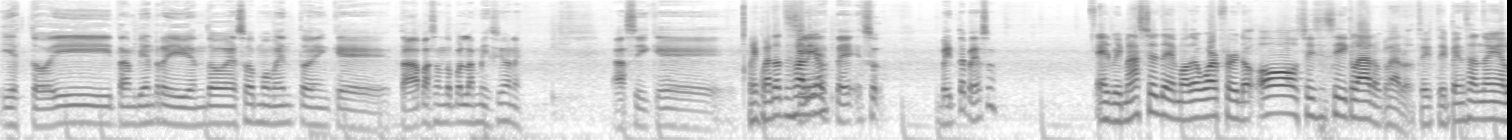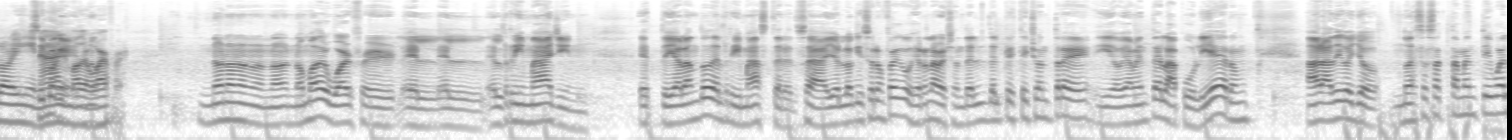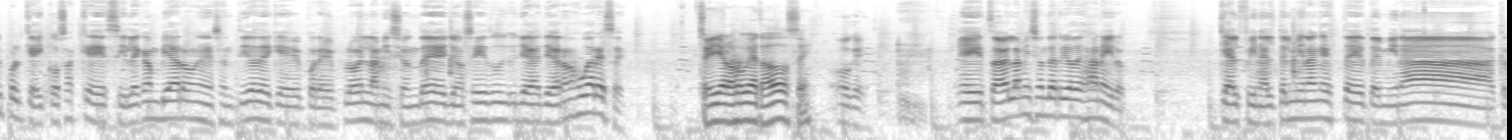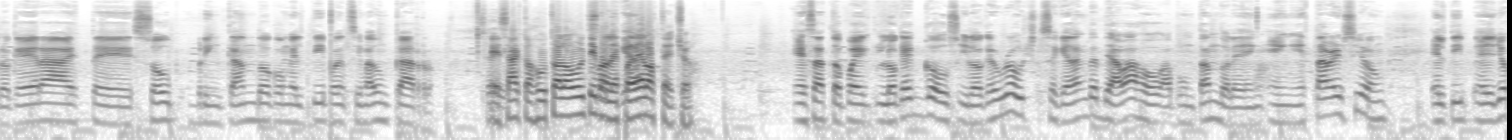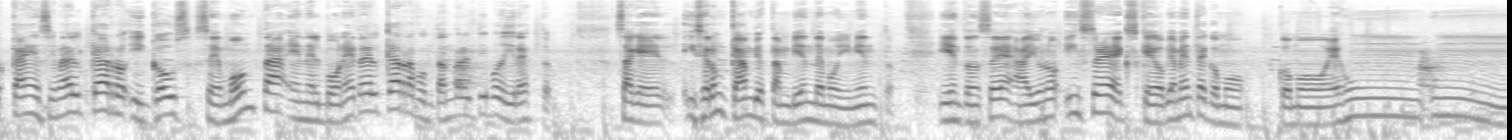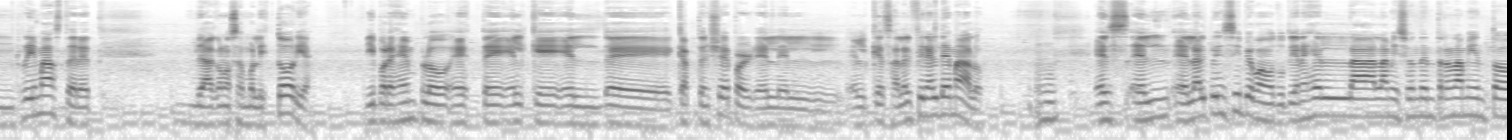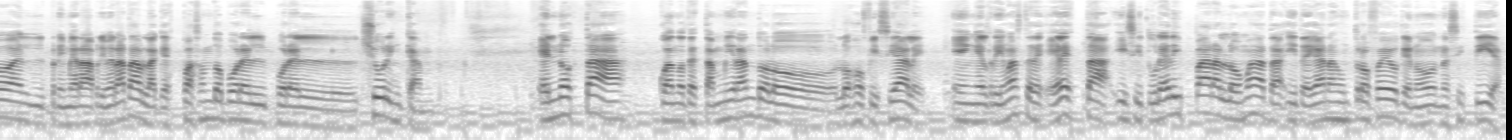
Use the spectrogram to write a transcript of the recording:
Y estoy también reviviendo esos momentos en que estaba pasando por las misiones. Así que ¿En cuánto te salió? Este, eso, 20 pesos. El remaster de Modern Warfare 2. Oh, sí, sí, sí, claro, claro. Estoy, estoy pensando en el original Modern Warfare. No, no, no, no, no, no Modern Warfare, el, el, el reimagine. Estoy hablando del remaster. O sea, ellos lo que hicieron fue que cogieron la versión del, del PlayStation 3 y obviamente la pulieron. Ahora digo yo, no es exactamente igual porque hay cosas que sí le cambiaron en el sentido de que, por ejemplo, en la misión de, yo no sé si llegaron a jugar ese. Sí, yo lo jugué todo, sí. Ok. Eh, ¿Sabes la misión de Río de Janeiro? Que al final terminan, este, termina, creo que era este Soap brincando con el tipo encima de un carro. Exacto, justo a lo último, después de los techos. Exacto, pues lo que es Ghost y lo que es Roach se quedan desde abajo apuntándole. En, en esta versión, el ellos caen encima del carro y Ghost se monta en el bonete del carro apuntando al tipo directo. O sea que hicieron cambios también de movimiento. Y entonces hay unos easter eggs que obviamente como, como es un, un remastered, ya conocemos la historia. Y por ejemplo, este el que el eh, Captain Shepard, el, el, que sale al final de malo, él, al principio, cuando tú tienes la, la, misión de entrenamiento, el primera, la primera tabla, que es pasando por el, por el shooting camp, él no está cuando te están mirando los oficiales. En el remaster él está y si tú le disparas lo mata y te ganas un trofeo que no, existía.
